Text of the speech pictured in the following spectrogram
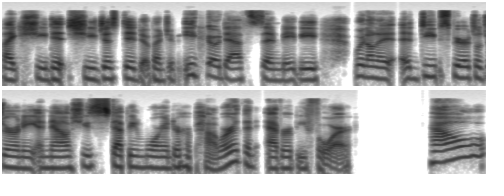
like she did she just did a bunch of ego deaths and maybe went on a, a deep spiritual journey and now she's stepping more into her power than ever before how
